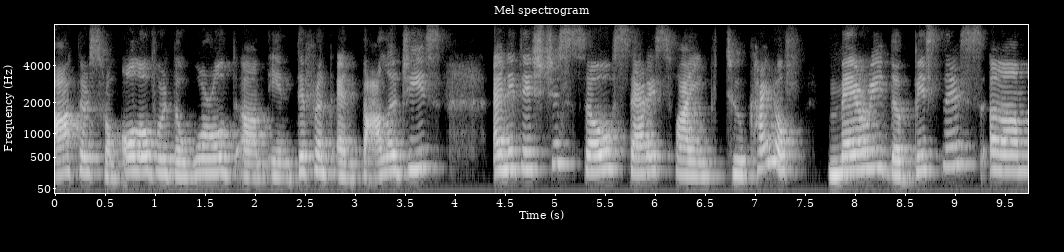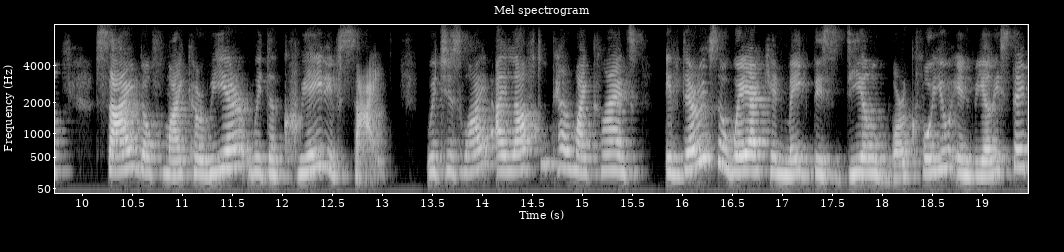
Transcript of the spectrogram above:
authors from all over the world um, in different anthologies. And it is just so satisfying to kind of marry the business um, side of my career with the creative side, which is why I love to tell my clients if there is a way I can make this deal work for you in real estate,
